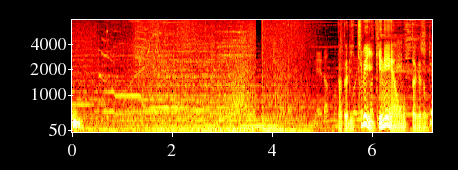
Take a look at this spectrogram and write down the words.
うん。だってリッチベインいけねえやん思ったけど。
